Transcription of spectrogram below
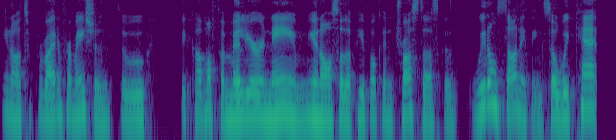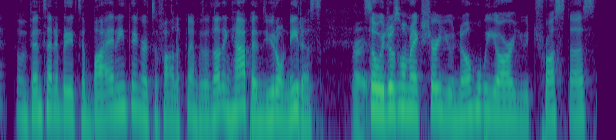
you know, to provide information to become a familiar name, you know, so that people can trust us because we don't sell anything. So we can't convince anybody to buy anything or to file a claim because if nothing happens, you don't need us. Right. So we just want to make sure you know who we are, you trust us,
